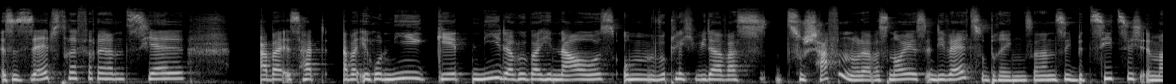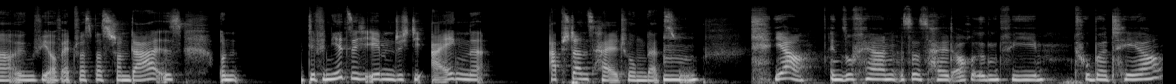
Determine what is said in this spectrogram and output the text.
Es ist selbstreferenziell, aber es hat, aber Ironie geht nie darüber hinaus, um wirklich wieder was zu schaffen oder was Neues in die Welt zu bringen, sondern sie bezieht sich immer irgendwie auf etwas, was schon da ist und definiert sich eben durch die eigene Abstandshaltung dazu. Mhm. Ja, insofern ist es halt auch irgendwie pubertär,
